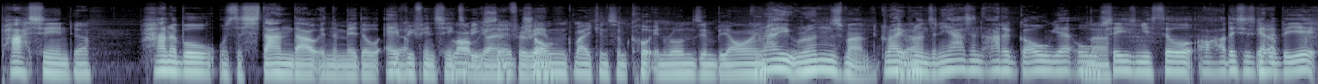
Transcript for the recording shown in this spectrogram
passing. Yeah. Hannibal was the standout in the middle. Yeah. Everything seemed like to be going said, through him. Chong making some cutting runs in behind. Great runs, man. Great Yeah. runs. And he hasn't had a goal yet all No. season. You thought, oh, this is going to Yeah. be it.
